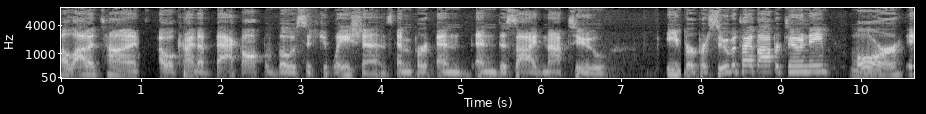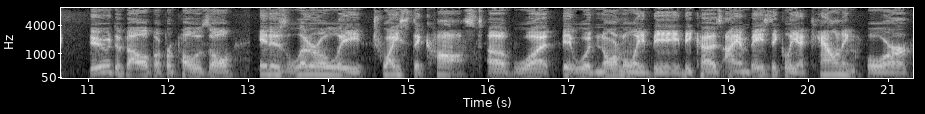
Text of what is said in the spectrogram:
A lot of times I will kind of back off of those situations and per, and and decide not to either pursue the type of opportunity mm-hmm. or if you do develop a proposal it is literally twice the cost of what it would normally be because I am basically accounting for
